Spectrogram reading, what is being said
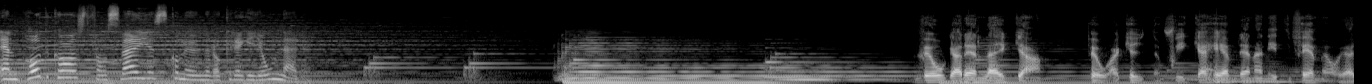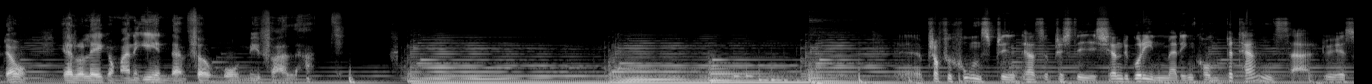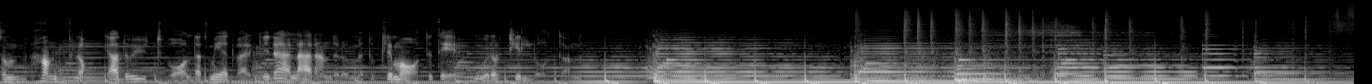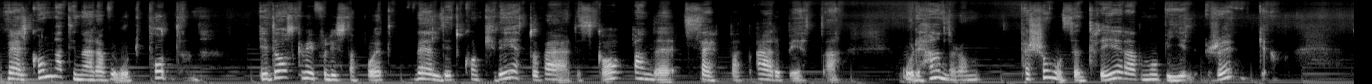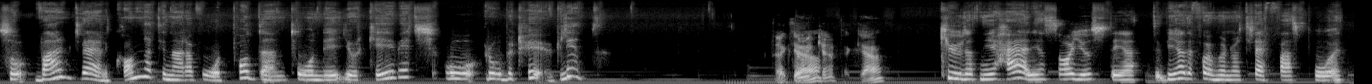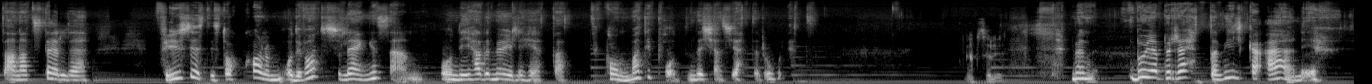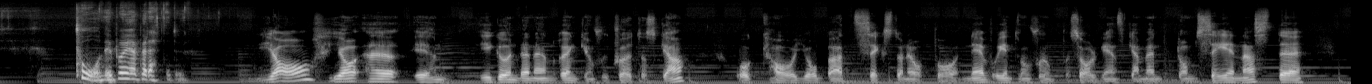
En podcast från Sveriges kommuner och regioner. Vågar den läkaren på akuten skicka hem denna 95-åriga dam eller lägger man in den för om ifall att? Professionsprestigen. Alltså du går in med din kompetens här. Du är som handplockad och utvald att medverka i det här läranderummet och klimatet är oerhört tillåtande. Välkomna till Nära vårdpodden. Idag ska vi få lyssna på ett väldigt konkret och värdeskapande sätt att arbeta och det handlar om personcentrerad mobil röntgen. Så varmt välkomna till Nära vårdpodden Tony Jurkevic och Robert Höglind. Tack så mycket. Tackar. Kul att ni är här. Jag sa just det att vi hade förmånen att träffas på ett annat ställe fysiskt i Stockholm och det var inte så länge sedan och ni hade möjlighet att komma till podden. Det känns jätteroligt. Absolut. Men börja berätta, vilka är ni? Tony, börja berätta du. Ja, jag är en, i grunden en röntgensjuksköterska och har jobbat 16 år på neurointervention på Sahlgrenska men de senaste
